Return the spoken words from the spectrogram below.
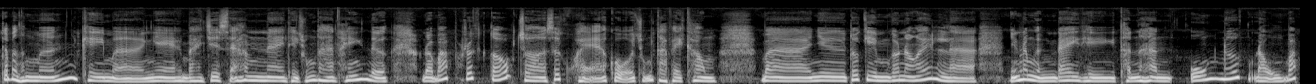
Các bạn thân mến, khi mà nghe bài chia sẻ hôm nay thì chúng ta thấy được đậu bắp rất tốt cho sức khỏe của chúng ta phải không? Và như Tố Kim có nói là những năm gần đây thì thịnh hành uống nước đậu bắp,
